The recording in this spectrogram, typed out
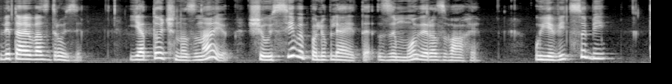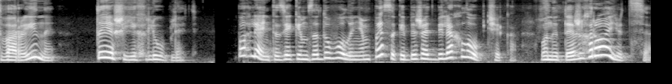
Вітаю вас, друзі! Я точно знаю, що усі ви полюбляєте зимові розваги. Уявіть собі, тварини теж їх люблять. Погляньте, з яким задоволенням песики біжать біля хлопчика. Вони теж граються.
